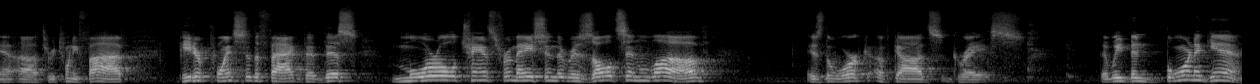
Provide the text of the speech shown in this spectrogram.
uh, through 25, Peter points to the fact that this moral transformation that results in love is the work of God's grace. That we've been born again,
